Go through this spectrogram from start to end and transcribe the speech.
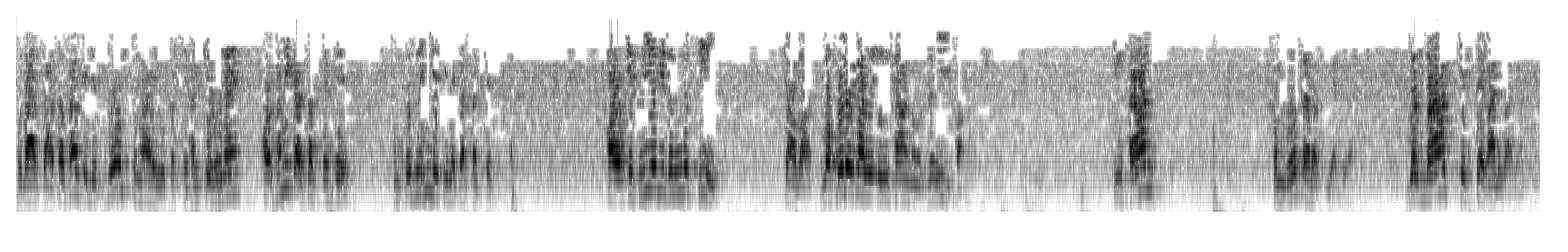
خدا چاہتا تھا کہ یہ بوجھ تمہارے اوپر سے ہلکے ہو جائیں اور ہم ہی کر سکتے تھے۔ تم خود نہیں یہ چیزیں کر سکتے تھے۔ اور اس لیے بھی ضرورت تھی۔ کیا بات۔ وہ خود کا انسان اور ضعیف۔ کا انسان کمزور پیدا کیا گیا۔ جذبات کس سے غالب آ جاتے ہیں۔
